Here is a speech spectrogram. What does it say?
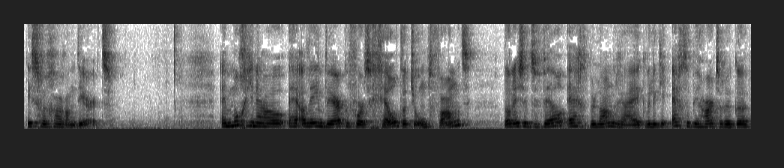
is gegarandeerd. En mocht je nou alleen werken voor het geld dat je ontvangt, dan is het wel echt belangrijk, wil ik je echt op je hart drukken,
